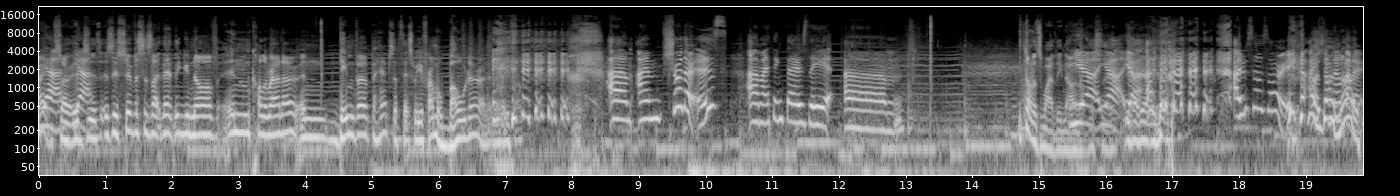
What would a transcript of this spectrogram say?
right? yeah, So, yeah. Is, is there services like that that you know of in Colorado, in Denver, perhaps, if that's where you're from, or Boulder? I don't know where you're from. Um, I'm sure there is. Um, I think there's the um, it's not as widely known. yeah, obviously. yeah, yeah, yeah. I'm so sorry. I No, should no, know no,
